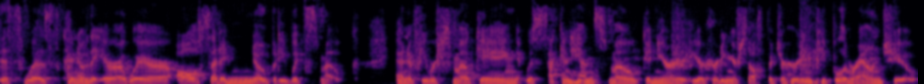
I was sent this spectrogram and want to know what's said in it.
this was kind of the era where all of a sudden nobody would smoke. And if you were smoking, it was secondhand smoke and you're, you're hurting yourself, but you're hurting people around you.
